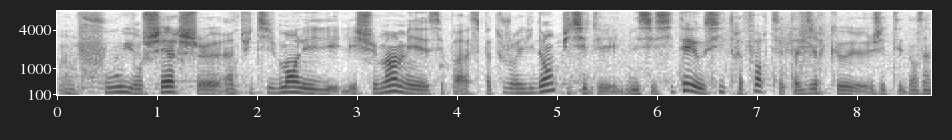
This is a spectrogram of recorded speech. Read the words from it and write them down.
on fouille, on cherche euh, intuitivement les, les chemins, mais c'est pas c'est pas toujours évident. Puis c'était une nécessité aussi très forte, c'est-à-dire que j'étais dans un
